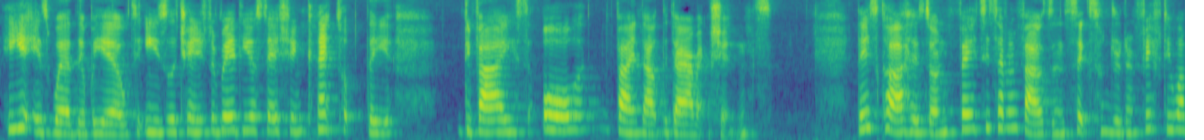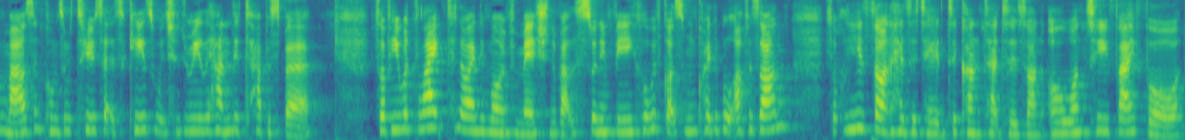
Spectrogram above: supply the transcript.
Here is where they'll be able to easily change the radio station, connect up the device or find out the directions. This car has done 37,651 miles and comes with two sets of keys, which is really handy to have a spare. So if you would like to know any more information about the stunning vehicle, we've got some incredible offers on. So please don't hesitate to contact us on 01254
